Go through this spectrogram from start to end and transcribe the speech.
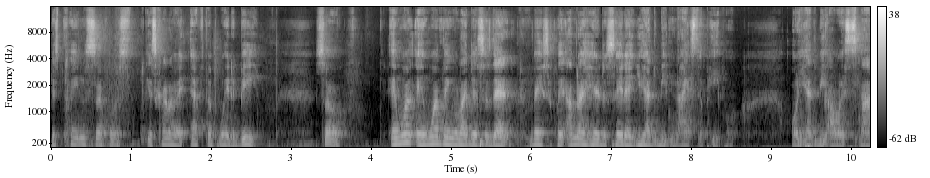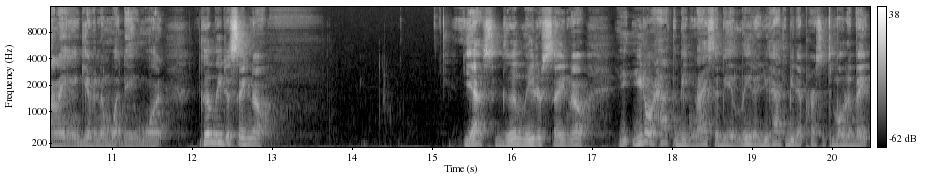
it's plain and simple. It's, it's kind of an effed up way to be. So, and one and one thing like this is that basically I'm not here to say that you have to be nice to people or you have to be always smiling and giving them what they want. Good leaders say no Yes, good leaders say no. You, don't have to be nice to be a leader. You have to be that person to motivate.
